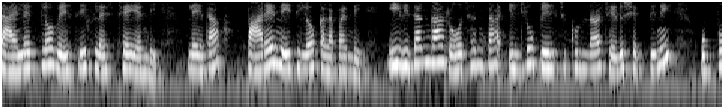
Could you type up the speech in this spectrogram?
టాయిలెట్లో వేసి ఫ్లష్ చేయండి లేదా పారే నీటిలో కలపండి. ఈ విధంగా రోజంతా ఇల్లు పీల్చుకున్న చెడు శక్తిని ఉప్పు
